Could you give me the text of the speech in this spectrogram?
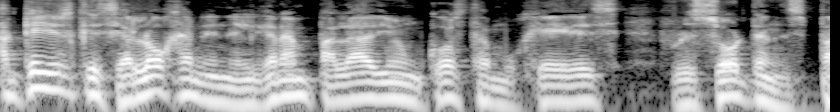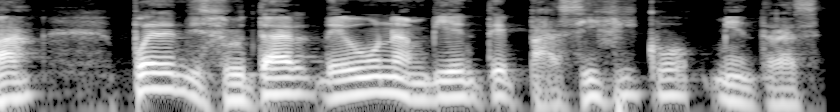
Aquellos que se alojan en el Gran Palladium Costa Mujeres Resort and Spa pueden disfrutar de un ambiente pacífico mientras,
